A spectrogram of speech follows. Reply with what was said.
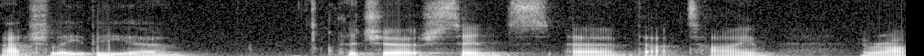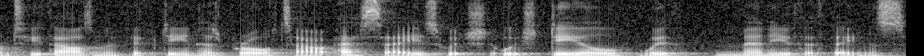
actually, the um, the church since um, that time, around 2015, has brought out essays which which deal with many of the things,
